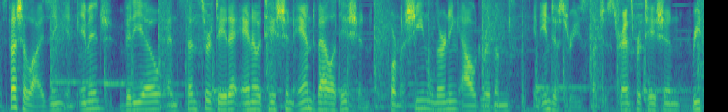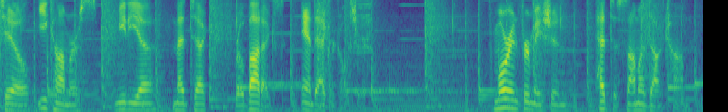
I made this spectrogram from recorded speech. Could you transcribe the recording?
Specializing in image, video, and sensor data annotation and validation for machine learning algorithms in industries such as transportation, retail, e commerce, media, medtech, robotics, and agriculture. For more information, head to sama.com.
